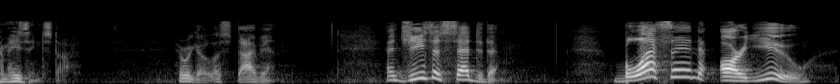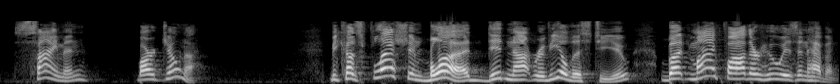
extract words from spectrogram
Amazing stuff. Here we go. Let's dive in. And Jesus said to them, Blessed are you, Simon Bar Jonah. because flesh and blood did not reveal this to you, but my Father who is in heaven.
